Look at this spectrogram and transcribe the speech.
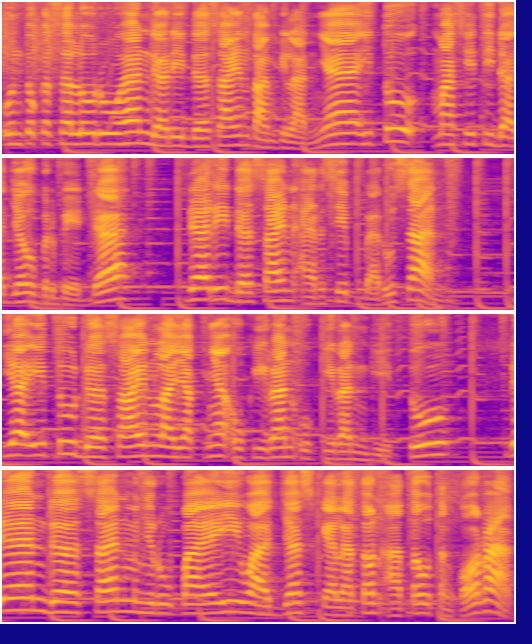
Untuk keseluruhan dari desain tampilannya itu masih tidak jauh berbeda dari desain airship barusan Yaitu desain layaknya ukiran-ukiran gitu Dan desain menyerupai wajah skeleton atau tengkorak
